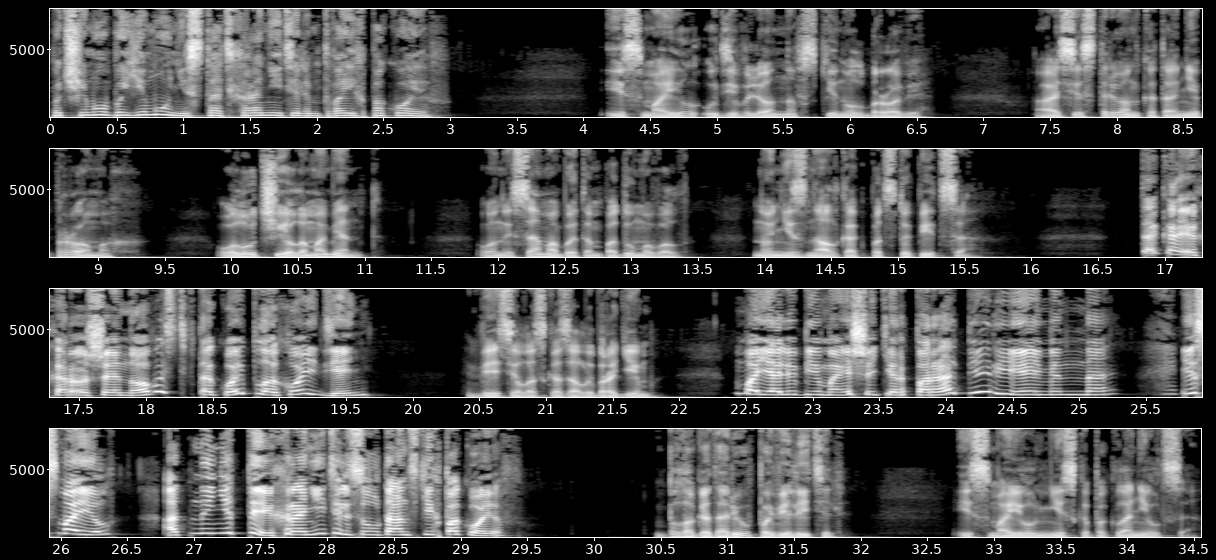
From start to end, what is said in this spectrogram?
«Почему бы ему не стать хранителем твоих покоев?» Исмаил удивленно вскинул брови. А сестренка-то не промах. Улучила момент. Он и сам об этом подумывал, но не знал, как подступиться. «Такая хорошая новость в такой плохой день», — весело сказал Ибрагим. «Моя любимая Шекер-пора беременна. Исмаил, отныне ты хранитель султанских покоев». «Благодарю, повелитель». Исмаил низко поклонился.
